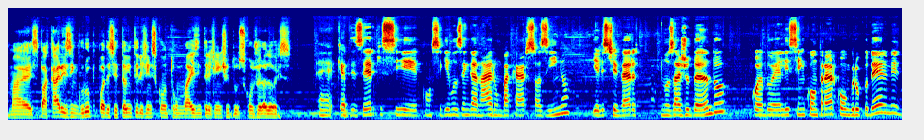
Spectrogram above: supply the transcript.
mas Bacares em grupo podem ser tão inteligentes quanto o mais inteligente dos conjuradores. é, quer dizer que se conseguimos enganar um Bacar sozinho e ele estiver nos ajudando, quando ele se encontrar com o grupo dele,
